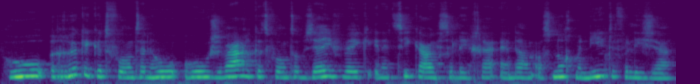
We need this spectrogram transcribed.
hoe ruk ik het vond en hoe, hoe zwaar ik het vond om zeven weken in het ziekenhuis te liggen en dan alsnog mijn nier te verliezen.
